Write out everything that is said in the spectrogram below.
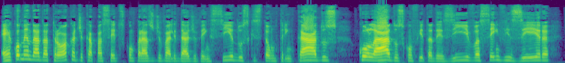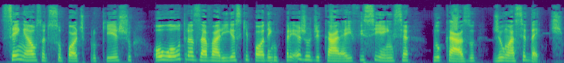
É recomendada a troca de capacetes com prazo de validade vencidos, que estão trincados, colados com fita adesiva, sem viseira, sem alça de suporte para o queixo ou outras avarias que podem prejudicar a eficiência no caso de um acidente.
